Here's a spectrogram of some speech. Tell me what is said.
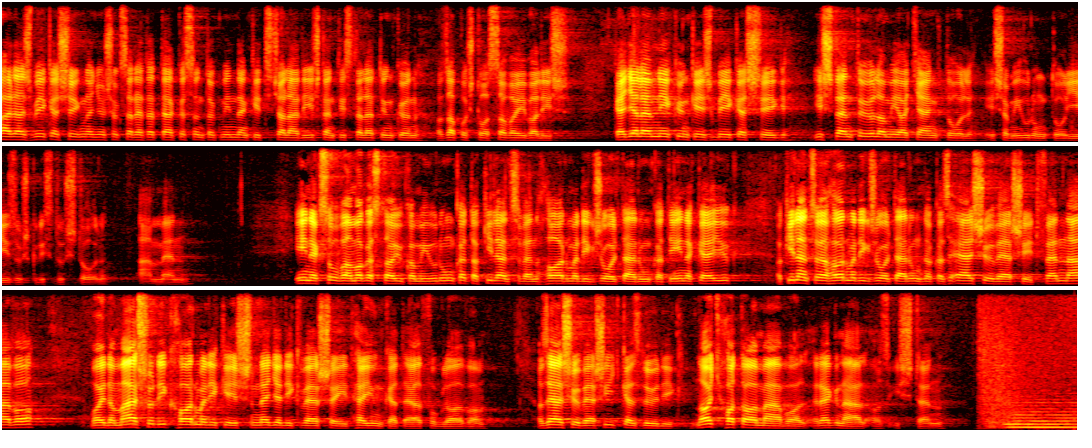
Áldás békesség, nagyon sok szeretettel köszöntök mindenkit családi Isten tiszteletünkön, az apostol szavaival is. Kegyelem nékünk és békesség Istentől, a mi atyánktól és a mi Urunktól, Jézus Krisztustól. Amen. Ének szóval magasztaljuk a mi Urunkat, a 93. Zsoltárunkat énekeljük, a 93. Zsoltárunknak az első versét fennállva, majd a második, harmadik és negyedik verseit helyünket elfoglalva. Az első vers így kezdődik, nagy hatalmával regnál az Isten. Mm.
